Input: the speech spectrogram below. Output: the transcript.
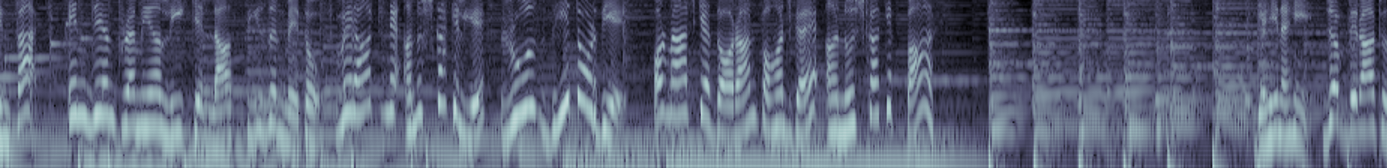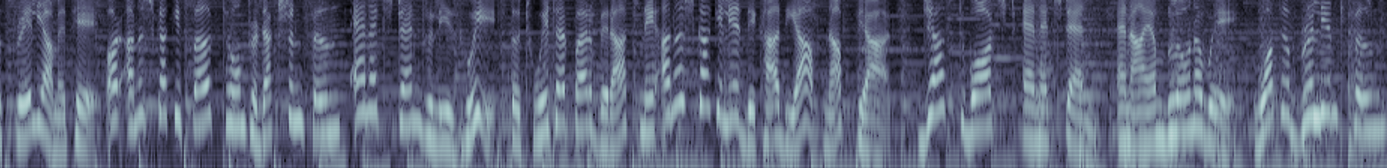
In fact Indian Premier League के लास्ट सीज़न में तो विराट ने अनुष्का के लिए रूल्स भी तोड़ दिए और मैच के दौरान पहुँच गए अनुष्का के पास। यही नहीं, जब विराट ऑस्ट्रेलिया में थे और अनुष्का की first home production film N H ten release हुई तो ट्विटर पर विराट ने अनुष्का के लिए दिखा दिया अपना प्यार। Just watched N H ten and I am blown away what a brilliant film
